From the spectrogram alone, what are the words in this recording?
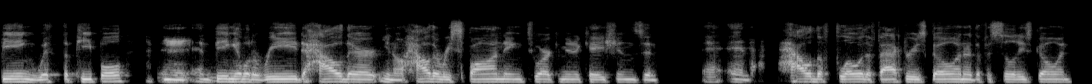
being with the people and, mm. and, being able to read how they're you know how they're responding to our communications and and how the flow of the factory's going or the facilities going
